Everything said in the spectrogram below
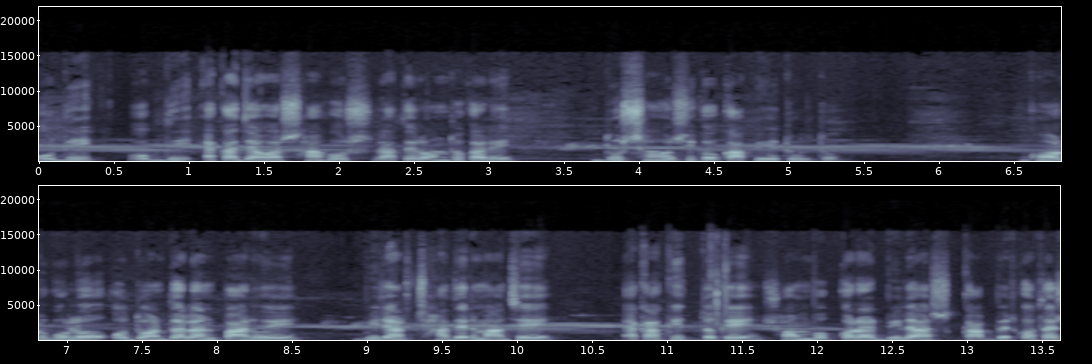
ওদিক অবধি একা যাওয়ার সাহস রাতের অন্ধকারে দুঃসাহসিকও কাঁপিয়ে তুলত। ঘরগুলো ও দরদালান পার হয়ে বিরাট ছাদের মাঝে একাকিত্বকে সম্ভব করার বিলাস কাব্যের কথায়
